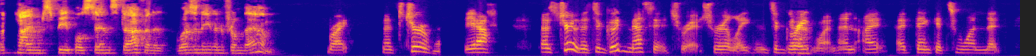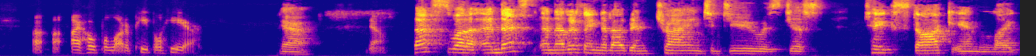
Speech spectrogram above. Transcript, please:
sometimes people send stuff and it wasn't even from them right that's true yeah that's true. That's a good message, Ritch. Really, it's a great yeah. one, and I I think it's one that uh, I hope a lot of people hear. Yeah. Yeah. That's what, I, and that's another thing that I've been trying to do is just take stock in like,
